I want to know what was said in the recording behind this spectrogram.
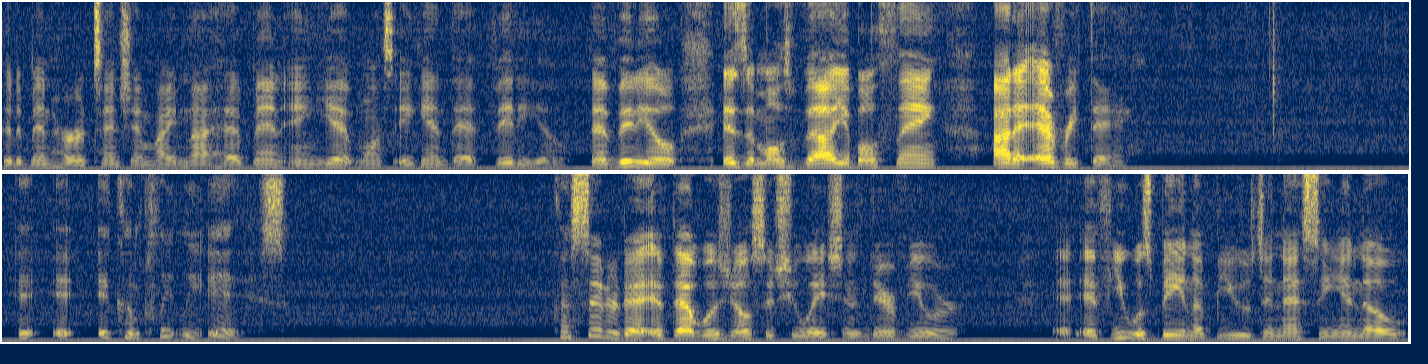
could have been her attention might not have been and yet once again that video. That video is the most valuable thing out of everything. It it, it completely is. Consider that if that was your situation dear viewer if you was being abused and that's you know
